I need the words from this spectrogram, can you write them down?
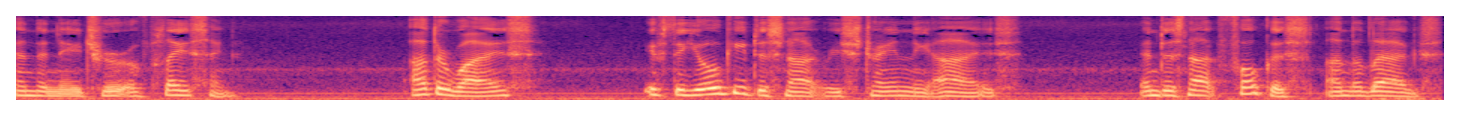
and the nature of placing. Otherwise, if the yogi does not restrain the eyes and does not focus on the legs,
